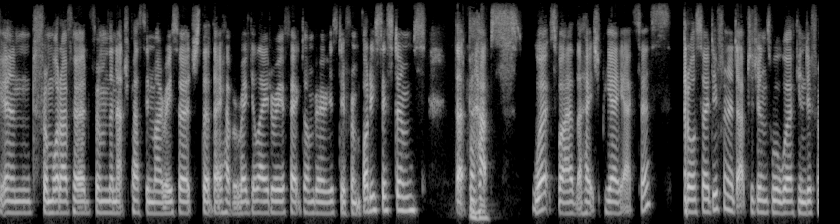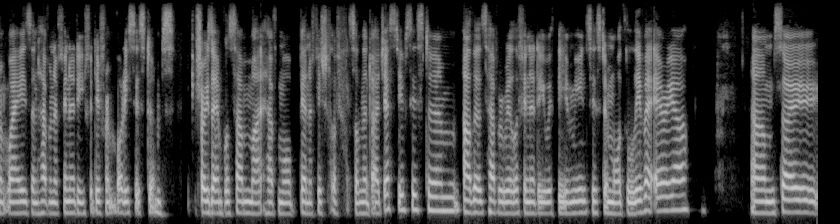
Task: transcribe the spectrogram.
and from what I've heard from the naturopaths in my research, that they have a regulatory effect on various different body systems that mm-hmm. perhaps mm-hmm. works via the HPA axis. But also, different adaptogens will work in different ways and have an affinity for different body systems. For example, some might have more beneficial effects on the digestive system, others have a real affinity with the immune system or the liver area. Um, so,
